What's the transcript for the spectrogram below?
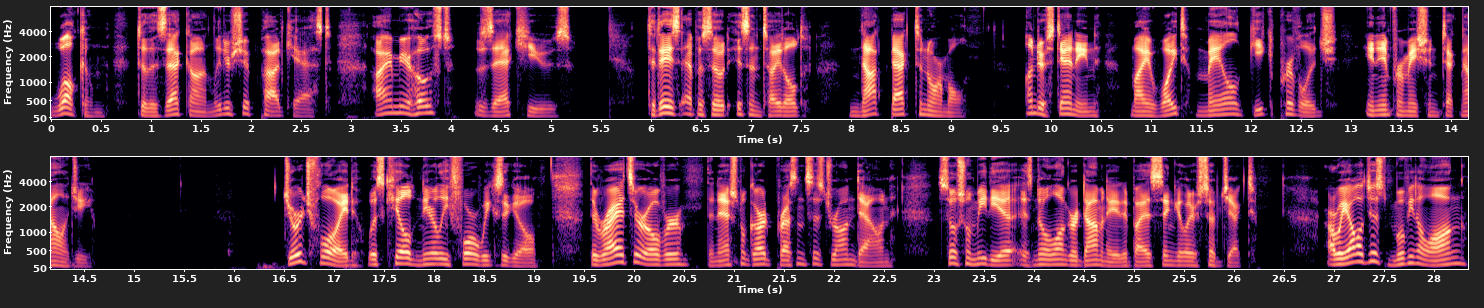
Welcome to the Zach on Leadership Podcast. I am your host, Zach Hughes. Today's episode is entitled Not Back to Normal Understanding My White Male Geek Privilege in Information Technology. George Floyd was killed nearly four weeks ago. The riots are over, the National Guard presence is drawn down, social media is no longer dominated by a singular subject. Are we all just moving along?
